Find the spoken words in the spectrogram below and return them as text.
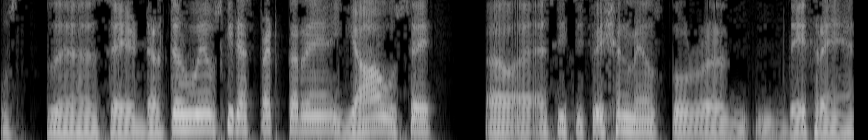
उस से डरते हुए उसकी रेस्पेक्ट कर रहे हैं या उससे ऐसी सिचुएशन में उसको देख रहे हैं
